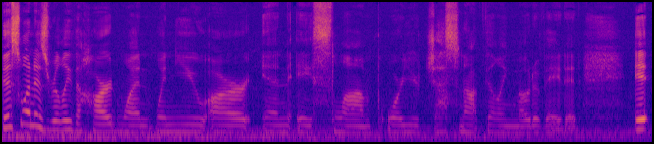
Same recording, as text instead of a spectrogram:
this one is really the hard one when you are in a slump or you're just not feeling motivated. It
